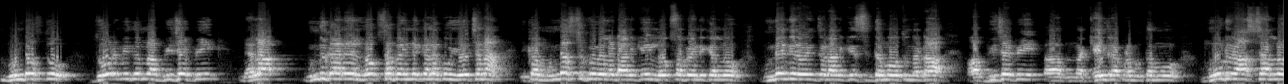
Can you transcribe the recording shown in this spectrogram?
ముందస్తు జోరు మీద ఉన్న బీజేపీ నెల ముందుగానే లోక్సభ ఎన్నికలకు యోచన. ఇక ముందస్తుకు వెళ్ళడానికి లోక్సభ ఎన్నికలను ముందే నిర్వహించడానికి సిద్ధమవుతుందట ఆ బీజేపీ కేంద్ర ప్రభుత్వము. మూడు రాష్ట్రాల్లో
